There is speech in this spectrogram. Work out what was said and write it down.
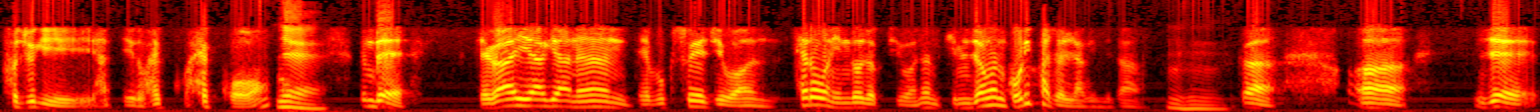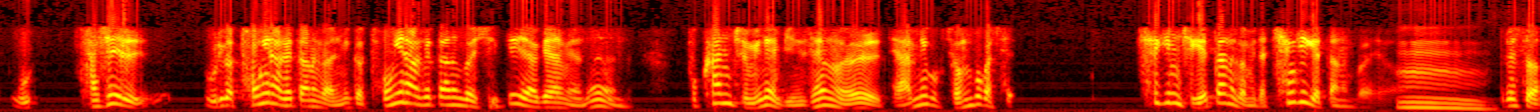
퍼주기도 했고, 했고. 예. 근데 제가 이야기하는 대북 수혜 지원, 새로운 인도적 지원은 김정은 고립화 전략입니다. 음. 그러니까 어 이제 우- 사실 우리가 통일하겠다는 거 아닙니까? 통일하겠다는 걸 쉽게 이야기하면은 북한 주민의 민생을 대한민국 정부가 체- 책임지겠다는 겁니다. 챙기겠다는 거예요. 음. 그래서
